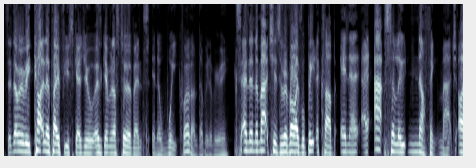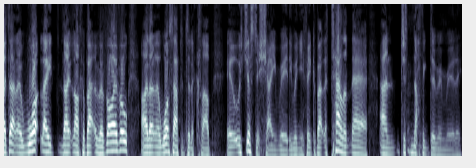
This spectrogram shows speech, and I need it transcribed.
So WWE cutting their pay-per-view schedule has given us two events in a week. Well done, WWE. And then the matches, the revival beat the club in an absolute nothing match. I don't know what they don't like about the revival. I don't know what's happened to the club. It was just a shame, really, when you think about the talent there and just nothing doing really.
